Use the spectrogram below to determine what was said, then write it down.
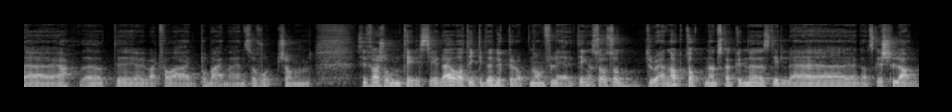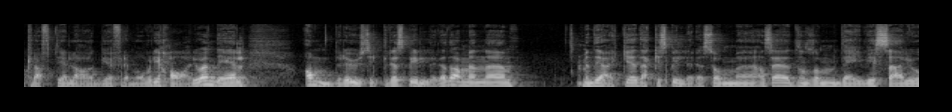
det, ja, At de i hvert fall er på beina igjen så fort som situasjonen tilsier det, og at ikke det dukker opp noen flere ting, så, så tror jeg nok Tottenham skal kunne stille ganske slagkraftige lag fremover. De har jo en del andre usikre spillere, da, men men det er ikke, det er ikke spillere som altså, Sånn som Davies er jo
